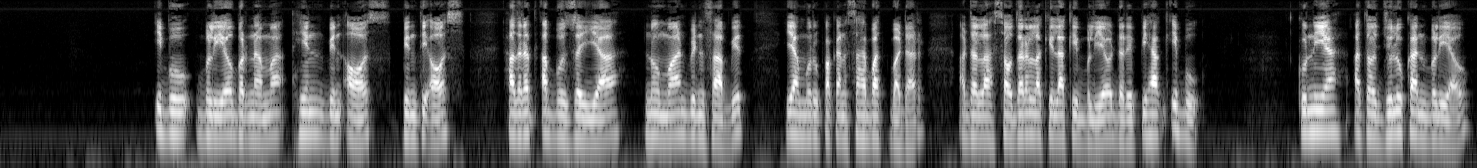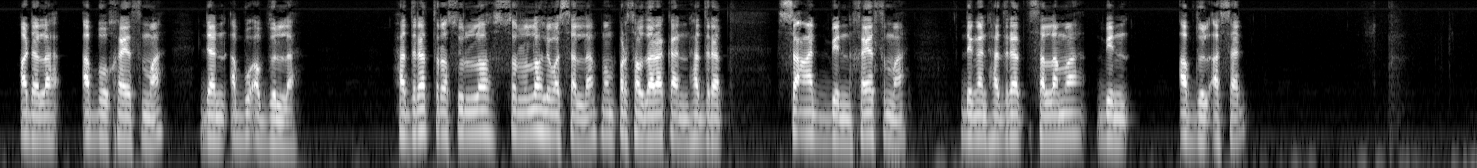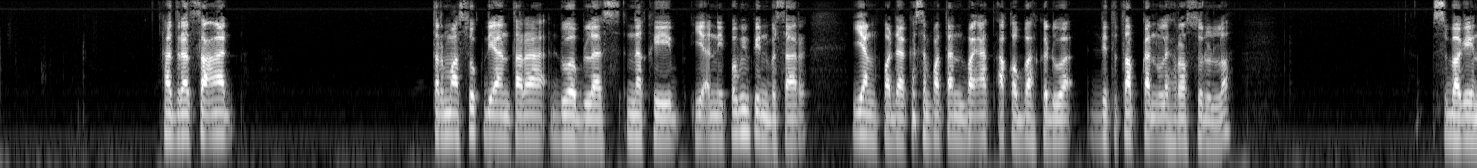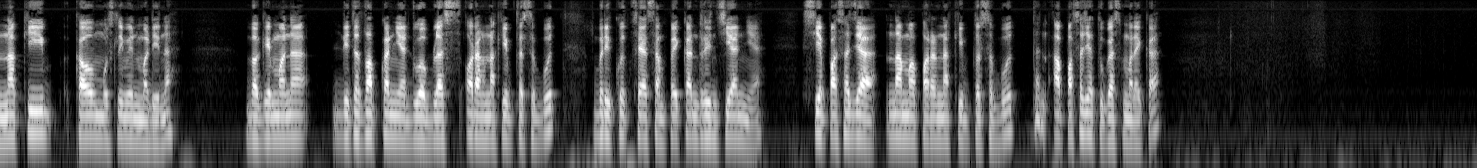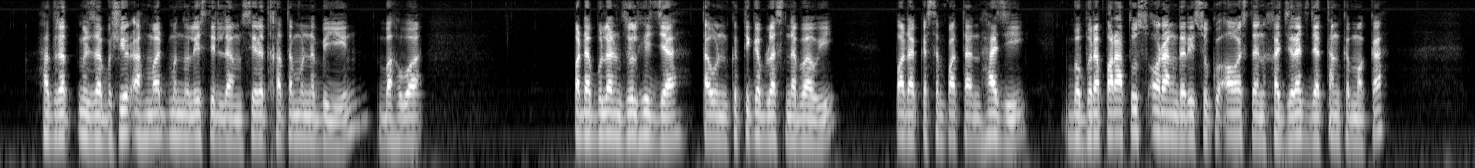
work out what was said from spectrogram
Ibu beliau bernama Hin bin Aus, binti Aus, Hadrat Abu Zayya Numan bin Sabit yang merupakan sahabat Badar adalah saudara laki-laki beliau dari pihak ibu. Kunyah atau julukan beliau adalah Abu Khaismah dan Abu Abdullah. Hadrat Rasulullah Shallallahu Alaihi Wasallam mempersaudarakan Hadrat Sa'ad bin Khaismah dengan Hadrat Salamah bin Abdul Asad. Hadrat Sa'ad termasuk di antara 12 nakib, yakni pemimpin besar, yang pada kesempatan Bayat Aqabah kedua ditetapkan oleh Rasulullah sebagai nakib kaum muslimin Madinah. Bagaimana ditetapkannya 12 orang nakib tersebut, berikut saya sampaikan rinciannya. Siapa saja nama para nakib tersebut dan apa saja tugas mereka. Hadrat Mirza Bashir Ahmad menulis di dalam Sirat Khatamun Nabiyyin bahwa pada bulan Zulhijjah tahun ke-13 Nabawi, pada kesempatan haji, beberapa ratus orang dari suku Awas dan Khajraj datang ke Mekah.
